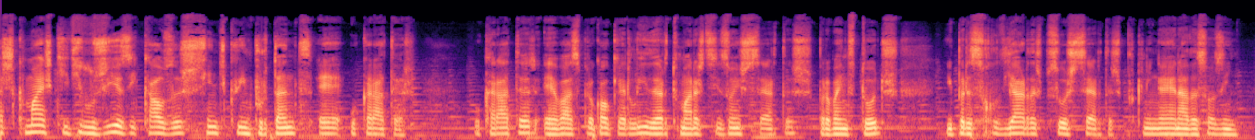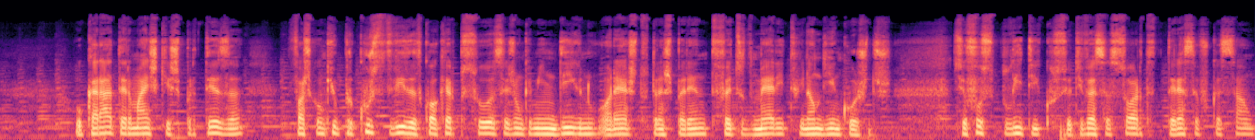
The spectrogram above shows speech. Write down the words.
Acho que mais que ideologias e causas, sinto que o importante é o caráter. O caráter é a base para qualquer líder tomar as decisões certas, para bem de todos e para se rodear das pessoas certas, porque ninguém é nada sozinho. O caráter, mais que a esperteza, faz com que o percurso de vida de qualquer pessoa seja um caminho digno, honesto, transparente, feito de mérito e não de encostos. Se eu fosse político, se eu tivesse a sorte de ter essa vocação,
